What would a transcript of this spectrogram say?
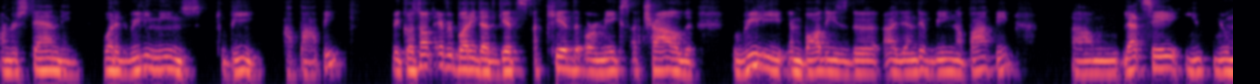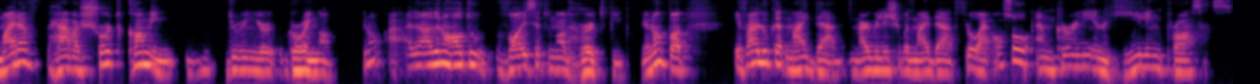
understanding what it really means to be a papi, because not everybody that gets a kid or makes a child really embodies the identity of being a papi. Um, let's say you, you might have have a shortcoming during your growing up. You know, I, I don't know how to voice it to not hurt people, you know, but if I look at my dad, my relationship with my dad, Flo, I also am currently in a healing process.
